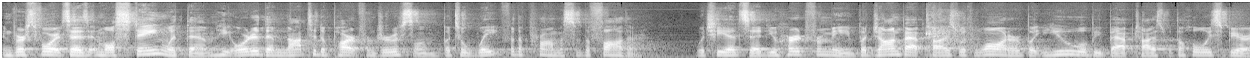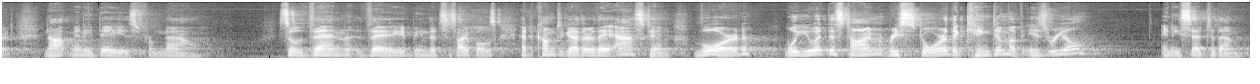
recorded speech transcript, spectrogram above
In verse 4, it says, And while staying with them, he ordered them not to depart from Jerusalem, but to wait for the promise of the Father, which he had said, You heard from me. But John baptized with water, but you will be baptized with the Holy Spirit not many days from now. So then they, being the disciples, had come together. They asked him, Lord, will you at this time restore the kingdom of Israel? And he said to them,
